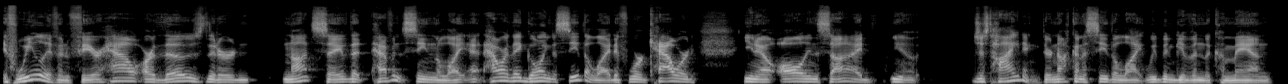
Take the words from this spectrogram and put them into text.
if we live in fear, how are those that are not saved that haven't seen the light. How are they going to see the light if we're coward, you know, all inside, you know, just hiding? They're not going to see the light. We've been given the command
